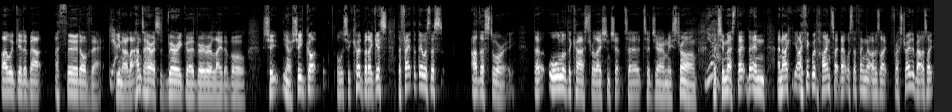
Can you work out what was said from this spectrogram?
I would get about a third of that. Yeah. You know, like Hunter Harris is very good, very relatable. She, you know, she got all she could, but I guess the fact that there was this other story, that all of the cast relationship to, to Jeremy Strong Yeah. that she missed that, and and I I think with hindsight that was the thing that I was like frustrated about. I was like,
